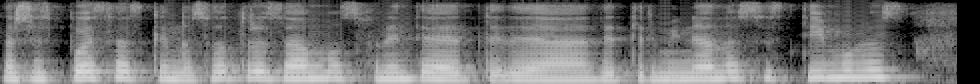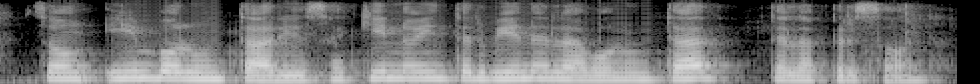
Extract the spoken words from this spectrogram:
las respuestas que nosotros damos frente a, determinados estímulos son involuntarios. Aquí no interviene la voluntad de la persona.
